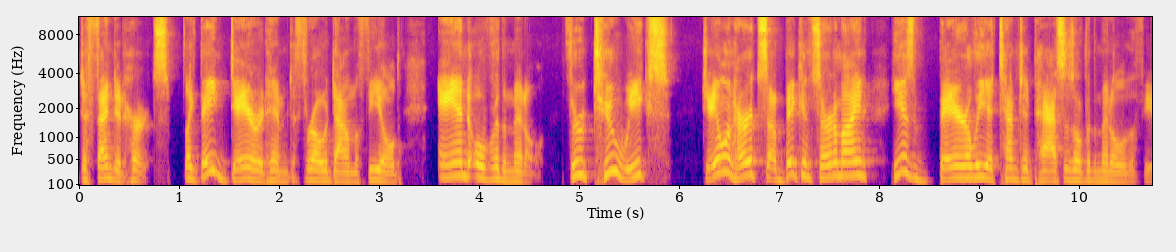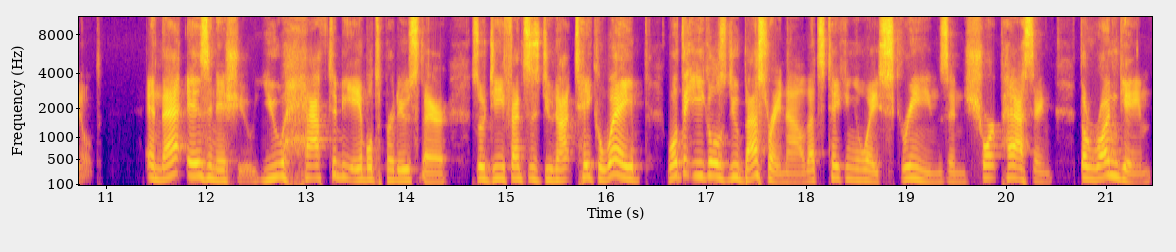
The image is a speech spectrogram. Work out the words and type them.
defended Hurts. Like they dared him to throw down the field and over the middle. Through two weeks, Jalen Hurts, a big concern of mine, he has barely attempted passes over the middle of the field. And that is an issue. You have to be able to produce there so defenses do not take away what the Eagles do best right now. That's taking away screens and short passing, the run game.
